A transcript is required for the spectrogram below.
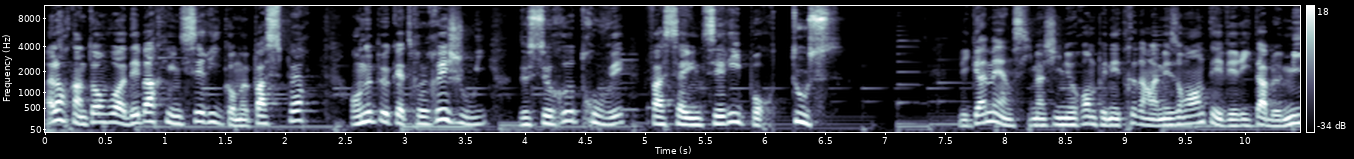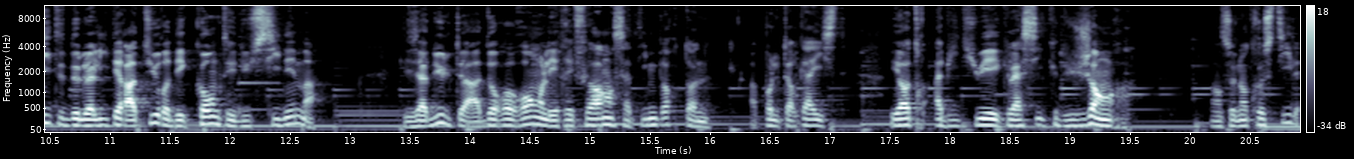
Alors quand on voit débarquer une série comme Passe-Peur, on ne peut qu'être réjoui de se retrouver face à une série pour tous. Les gamins s'imagineront pénétrer dans la maison hantée, véritable mythe de la littérature, des contes et du cinéma. Les adultes adoreront les références à Tim Burton, à Poltergeist et autres habitués classiques du genre. Dans un autre style,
